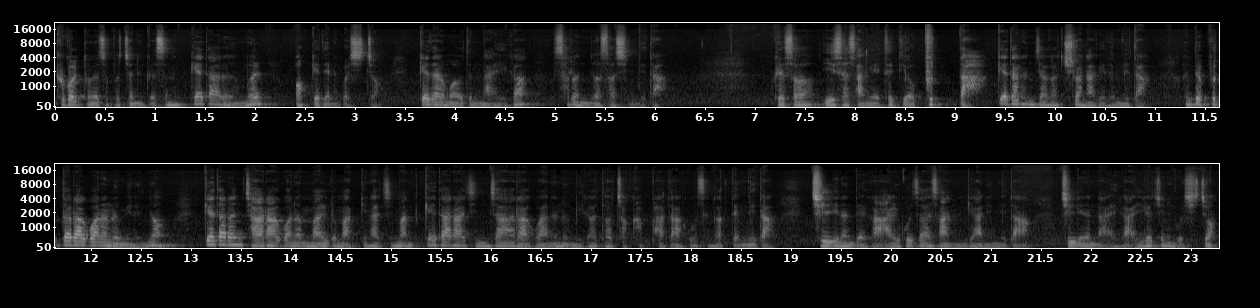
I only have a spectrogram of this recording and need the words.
그걸 통해서 부처님께서는 깨달음을 얻게 되는 것이죠. 깨달음을 얻은 나이가 36입니다. 그래서 이 세상에 드디어 붓다, 깨달은 자가 출현하게 됩니다. 근데 붓다라고 하는 의미는요, 깨달은 자라고 하는 말도 맞긴 하지만 깨달아진 자라고 하는 의미가 더 적합하다고 생각됩니다. 진리는 내가 알고자 해서 아는 게 아닙니다. 진리는 나에게 알려지는 것이죠.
